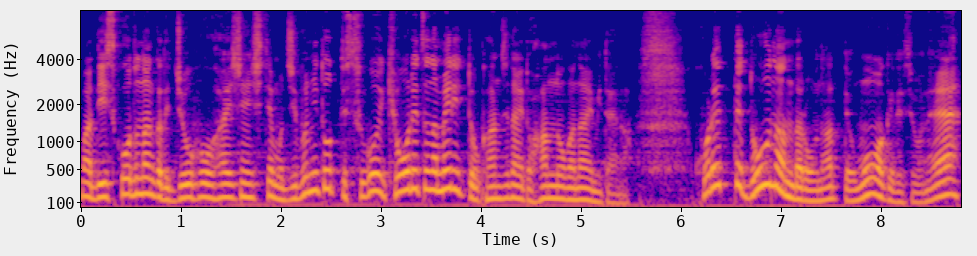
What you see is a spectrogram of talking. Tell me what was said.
まあ、ディスコードなんかで情報を配信しても自分にとってすごい強烈なメリットを感じないと反応がないみたいな。これってどうなんだろうなって思うわけですよね。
